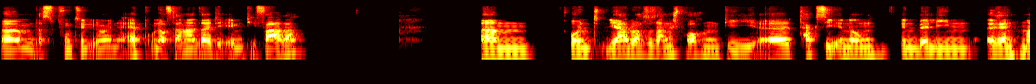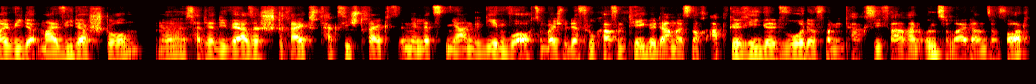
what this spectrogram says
Ähm, das funktioniert über eine App und auf der anderen Seite eben die Fahrer. Ähm, und ja, du hast es angesprochen, die äh, Taxi-Innung in Berlin rennt mal wieder, mal wieder Sturm. Ne? Es hat ja diverse Streiks, Taxistreiks in den letzten Jahren gegeben, wo auch zum Beispiel der Flughafen Tegel damals noch abgeriegelt wurde von den Taxifahrern und so weiter und so fort,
